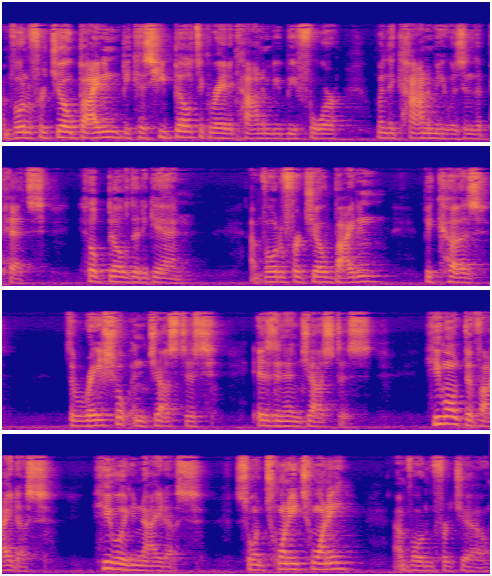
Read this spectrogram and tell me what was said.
I'm voting for Joe Biden because he built a great economy before when the economy was in the pits. He'll build it again. I'm voting for Joe Biden because the racial injustice is an injustice. He won't divide us. He will unite us. So in 2020, I'm voting for Joe.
